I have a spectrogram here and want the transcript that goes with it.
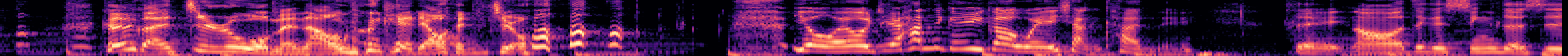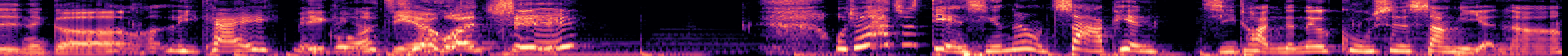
可是感觉置入我们啊，我们可以聊很久。有哎、我觉得他那个预告我也想看呢、对，然后这个新的是那个哦 离开美国呃结婚去，我觉得他就是典型的那种诈骗集团的那个故事上演呐、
